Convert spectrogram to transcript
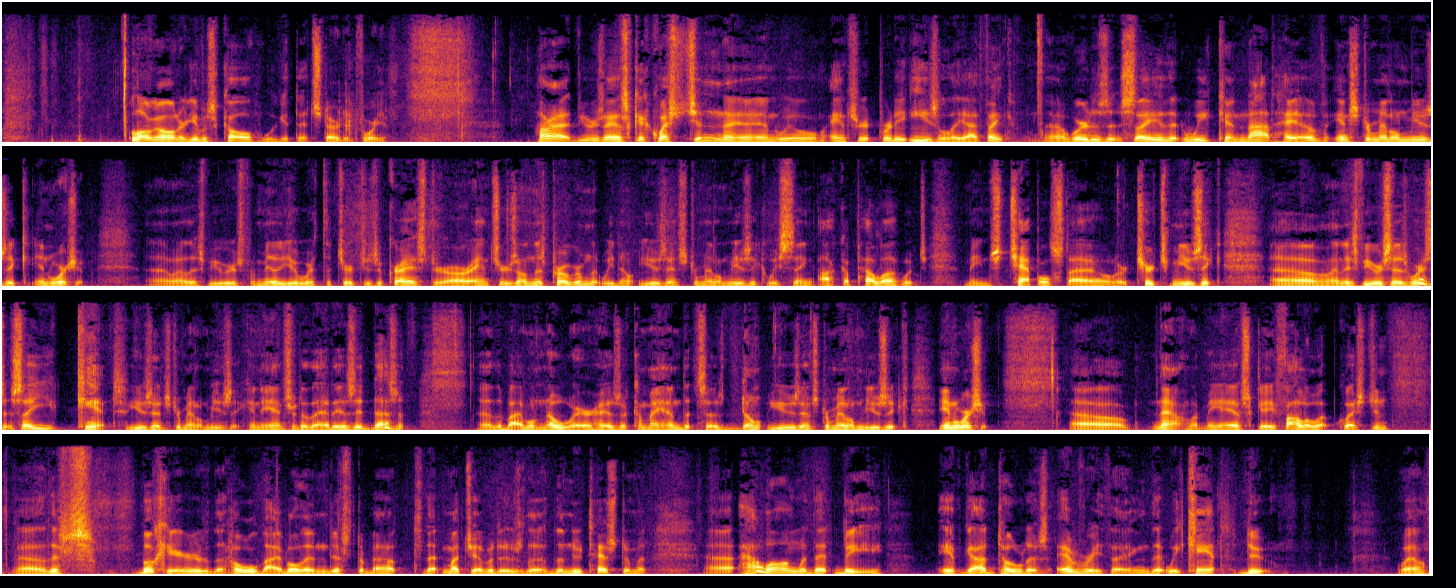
log on or give us a call. We'll get that started for you. All right, viewers ask a question, and we'll answer it pretty easily, I think. Uh, where does it say that we cannot have instrumental music in worship? Uh, well, this viewer is familiar with the Churches of Christ or our answers on this program that we don't use instrumental music. We sing a cappella, which means chapel style or church music. Uh, and this viewer says, Where does it say you can't use instrumental music? And the answer to that is it doesn't. Uh, the Bible nowhere has a command that says don't use instrumental music in worship. Uh, now, let me ask a follow up question. Uh, this book here, the whole Bible, and just about that much of it is the, the New Testament. Uh, how long would that be if God told us everything that we can't do? Well,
